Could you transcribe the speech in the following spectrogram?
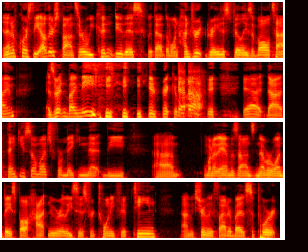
And then, of course, the other sponsor, we couldn't do this without the 100 greatest Phillies of all time, as written by me and Rick. Yeah, yeah uh, thank you so much for making that the um, one of Amazon's number one baseball hot new releases for 2015. I'm extremely flattered by the support.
